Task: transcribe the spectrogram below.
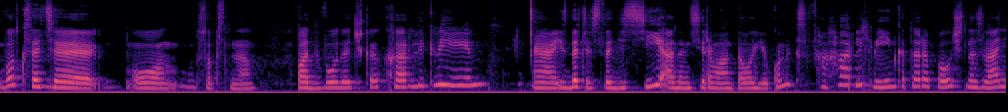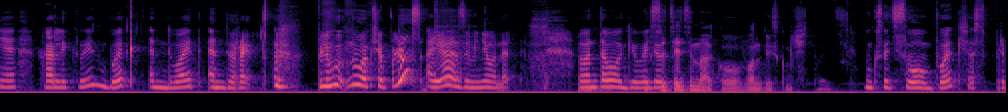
Вот, кстати, о, собственно, подводочка Харли Квин. Э, издательство DC анонсировало антологию комиксов Харли Квин, которая получит название Харли Квин Black and White and Red. Плюс, ну, вообще плюс, а я заменила на. В антологию войдет... Кстати, одинаково в английском читается. Ну, кстати, слово black сейчас при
